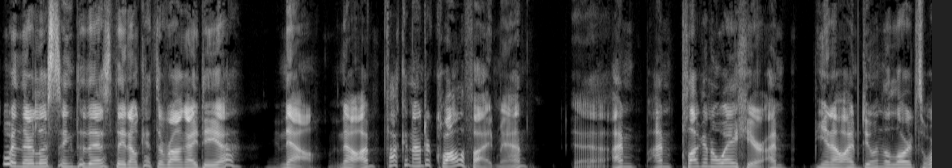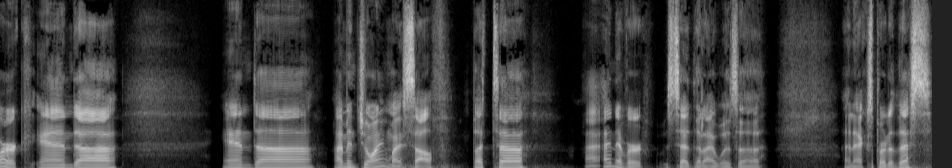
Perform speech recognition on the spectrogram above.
when they're listening to this, they don't get the wrong idea. No, no, I'm fucking underqualified, man. Uh, I'm I'm plugging away here. I'm you know I'm doing the Lord's work, and uh, and uh, I'm enjoying myself. But uh, I, I never said that I was a an expert at this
